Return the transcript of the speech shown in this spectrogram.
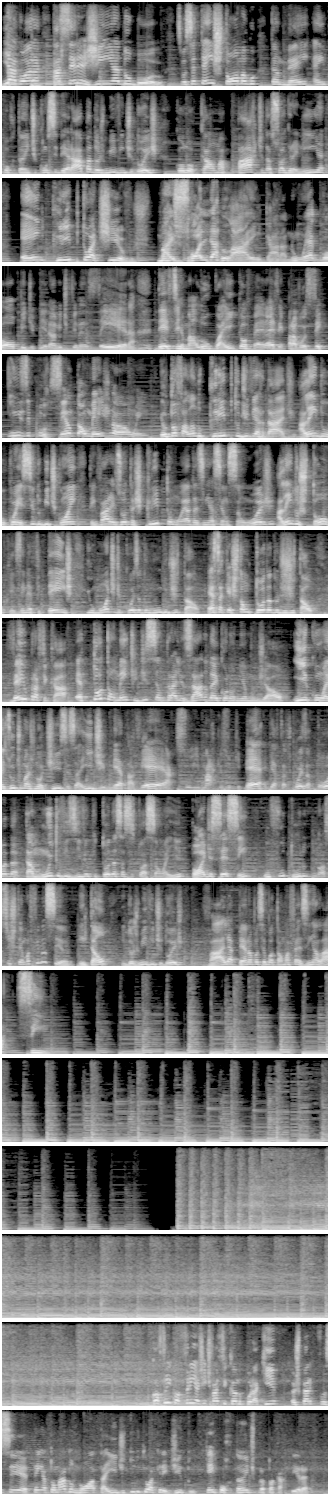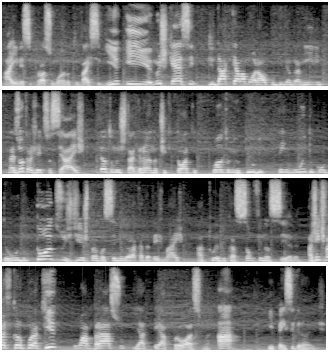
E agora, a cerejinha do bolo. Se você tem estômago, também é importante considerar para 2022 colocar uma parte da sua graninha em criptoativos. Mas olha lá, hein, cara, não é golpe de pirâmide financeira desses maluco aí que oferecem para você 15% ao mês não, hein. Eu tô falando cripto de verdade. Além do conhecido Bitcoin, tem várias outras criptomoedas em ascensão hoje, além dos tokens, NFTs e um monte de coisa do mundo digital. Essa questão toda do digital veio para ficar, é totalmente descentralizado da economia mundial e com as últimas notícias aí de metaverso e Mark Zuckerberg, essas coisas todas, tá muito visível que toda essa situação aí pode ser sim o futuro do nosso sistema financeiro. Então, em 2022, vale a pena você botar uma fezinha lá? Sim. Cofrinho, cofrinho, a gente vai ficando por aqui. Eu espero que você tenha tomado nota aí de tudo que eu acredito que é importante para tua carteira aí nesse próximo ano que vai seguir. E não esquece de dar aquela moral pro Guilherme Andramini nas outras redes sociais, tanto no Instagram, no TikTok, quanto no YouTube. Tem muito conteúdo todos os dias para você melhorar cada vez mais a tua educação financeira. A gente vai ficando por aqui. Um abraço e até a próxima. Ah, e pense grande.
